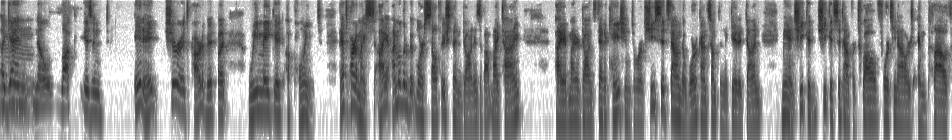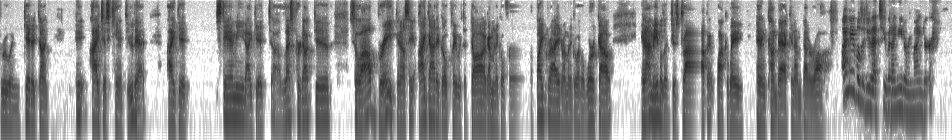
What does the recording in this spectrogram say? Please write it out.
again, mm. no, luck isn't in it. Sure, it's part of it, but we make it a point. That's part of my. I, I'm a little bit more selfish than Dawn is about my time. I admire Dawn's dedication to where if she sits down to work on something to get it done, man, she could she could sit down for 12, 14 hours and plow through and get it done. It, I just can't do that. I get stymied, I get uh, less productive. So I'll break and I'll say, I got to go play with the dog. I'm going to go for a bike ride or I'm going to go have a workout and I'm able to just drop it, walk away, and come back, and I'm better off. I'm able to do that too, but I need a reminder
